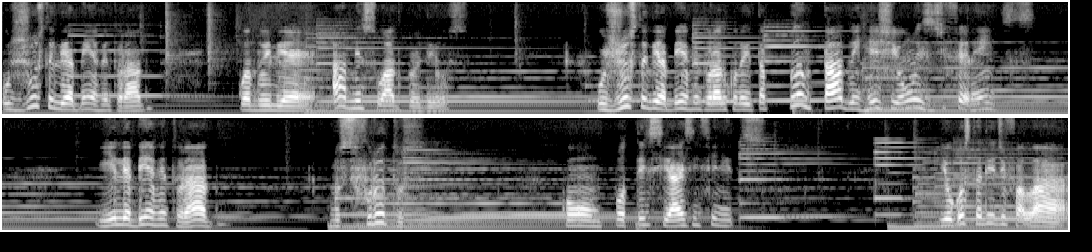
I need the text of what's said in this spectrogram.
O justo ele é bem-aventurado quando ele é abençoado por Deus. O justo ele é bem-aventurado quando ele está plantado em regiões diferentes. E ele é bem-aventurado nos frutos com potenciais infinitos. E eu gostaria de falar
